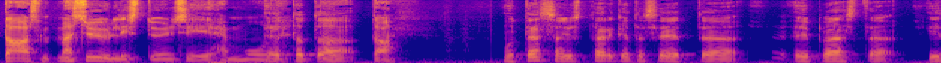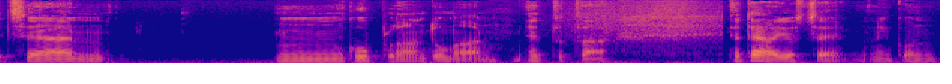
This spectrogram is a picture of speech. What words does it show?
Taas mä syyllistyin siihen muuten, tota, totta. Mutta tässä on just tärkeää se, että ei päästä itseään mm, kuplaantumaan. Et tota, ja tämä on just se, niin kun,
